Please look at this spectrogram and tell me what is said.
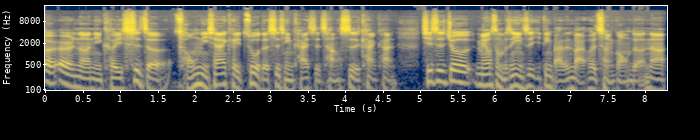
二二呢，你可以试着从你现在可以做的事情开始尝试看看。其实就没有什么事情是一定百分之百会成功的，那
